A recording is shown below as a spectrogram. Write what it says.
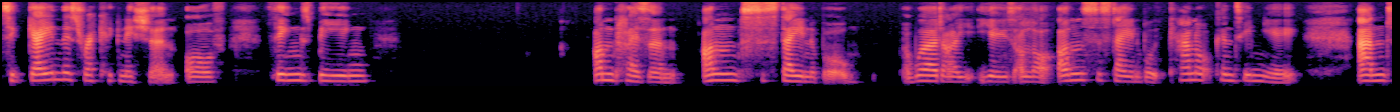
to gain this recognition of things being unpleasant, unsustainable, a word I use a lot, unsustainable, cannot continue. And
